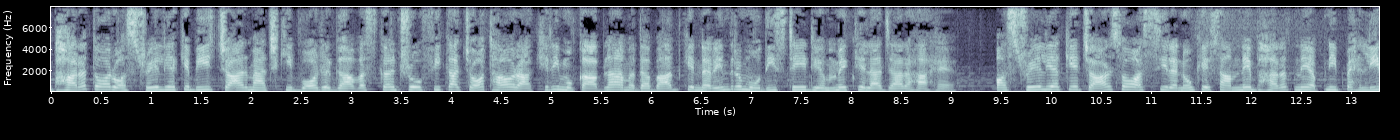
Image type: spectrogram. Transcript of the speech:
भारत और ऑस्ट्रेलिया के बीच चार मैच की बॉर्डर गावस्कर ट्रॉफी का चौथा और आखिरी मुकाबला अहमदाबाद के नरेंद्र मोदी स्टेडियम में खेला जा रहा है। ऑस्ट्रेलिया के 480 रनों के सामने भारत ने अपनी पहली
